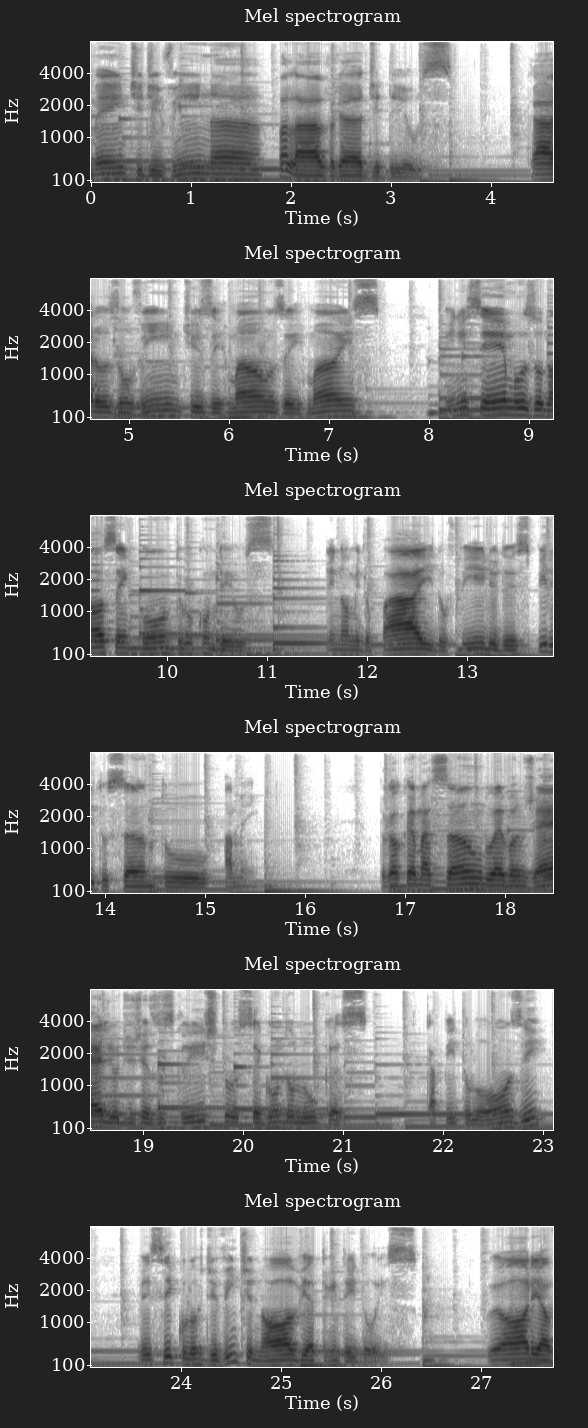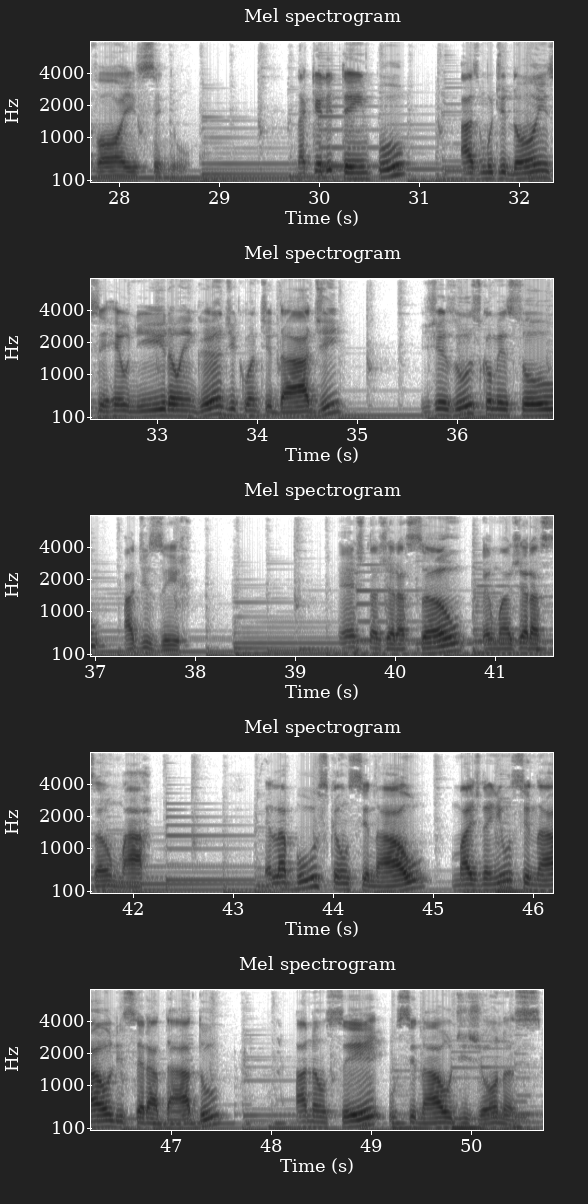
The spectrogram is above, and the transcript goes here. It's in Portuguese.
Semente Divina, Palavra de Deus. Caros ouvintes, irmãos e irmãs, iniciemos o nosso encontro com Deus. Em nome do Pai, do Filho e do Espírito Santo. Amém. Proclamação do Evangelho de Jesus Cristo segundo Lucas, capítulo 11, versículos de 29 a 32. Glória a vós, Senhor. Naquele tempo, as multidões se reuniram em grande quantidade. Jesus começou a dizer: Esta geração é uma geração má. Ela busca um sinal, mas nenhum sinal lhe será dado, a não ser o sinal de Jonas.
